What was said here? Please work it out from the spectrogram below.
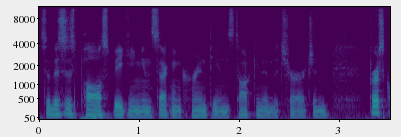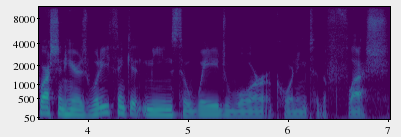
So this is Paul speaking in Second Corinthians talking to the church and first question here is what do you think it means to wage war according to the flesh?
